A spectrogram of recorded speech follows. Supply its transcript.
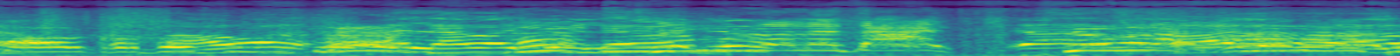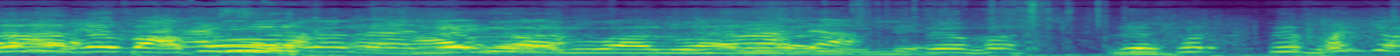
power કરતો આલુ, બાપુ. સેવ મમરા લાય. આલુ, આલુ, આલુ, આલુ, આલુ, લે. વેફર, વેફર, વેફર જો.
